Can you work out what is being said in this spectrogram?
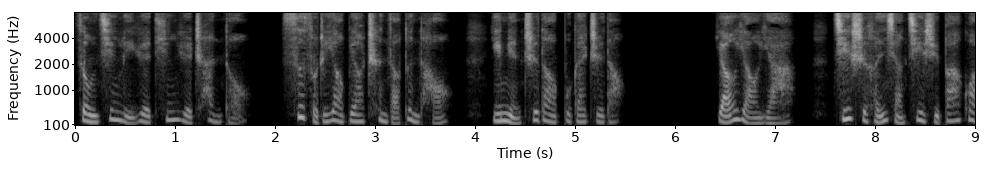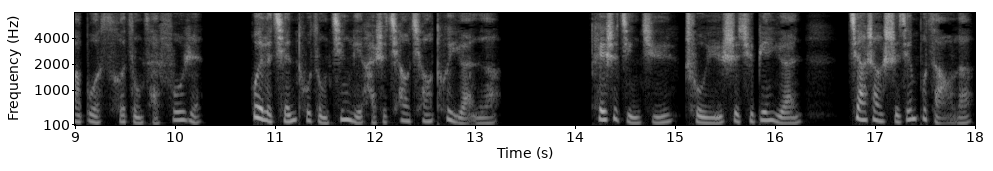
总经理越听越颤抖，思索着要不要趁早遁逃，以免知道不该知道。咬咬牙。即使很想继续八卦 boss 和总裁夫人，为了前途，总经理还是悄悄退远了。裴氏警局处于市区边缘，加上时间不早了，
